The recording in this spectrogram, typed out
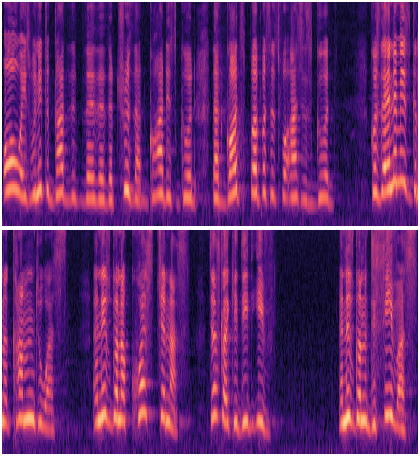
always. We need to guard the, the, the, the truth that God is good, that God's purposes for us is good. Because the enemy is going to come to us and he's going to question us, just like he did Eve. And he's going to deceive us.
